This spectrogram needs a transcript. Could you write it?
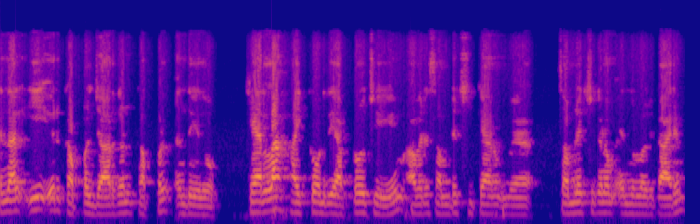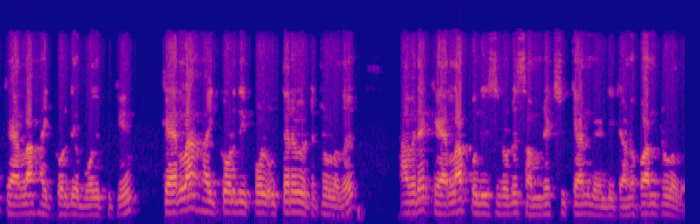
എന്നാൽ ഈ ഒരു കപ്പൽ ജാർഖണ്ഡ് കപ്പൽ എന്ത് ചെയ്തു? കേരള ഹൈക്കോടതി അപ്രോച്ച് ചെയ്യുകയും അവരെ സംരക്ഷിക്കാൻ സംരക്ഷിക്കണം എന്നുള്ള ഒരു കാര്യം കേരള ഹൈക്കോടതിയെ ബോധിപ്പിക്കുകയും കേരള ഹൈക്കോടതി ഇപ്പോൾ ഉത്തരവിട്ടിട്ടുള്ളത് അവരെ കേരള പോലീസിനോട് സംരക്ഷിക്കാൻ വേണ്ടിയിട്ടാണ് പറഞ്ഞിട്ടുള്ളത്.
